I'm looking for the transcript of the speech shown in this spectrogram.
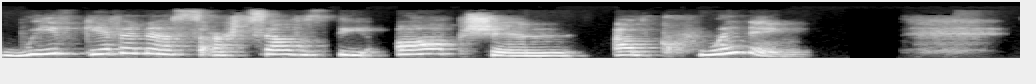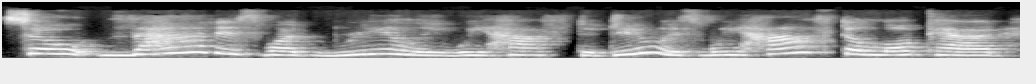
we've given us ourselves the option of quitting. So that is what really we have to do is we have to look at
